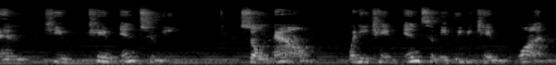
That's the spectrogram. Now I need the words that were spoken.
and he came into me so now, when he came into me, we became one,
